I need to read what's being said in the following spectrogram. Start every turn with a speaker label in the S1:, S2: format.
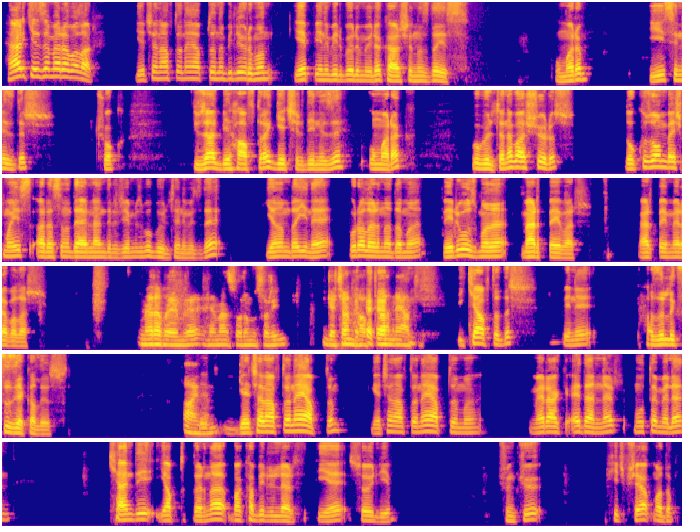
S1: Herkese merhabalar. Geçen hafta ne yaptığını biliyorumun yepyeni bir bölümüyle karşınızdayız. Umarım iyisinizdir. Çok güzel bir hafta geçirdiğinizi umarak bu bültene başlıyoruz. 9-15 Mayıs arasını değerlendireceğimiz bu bültenimizde yanımda yine buraların adamı, veri uzmanı Mert Bey var. Mert Bey merhabalar.
S2: Merhaba Emre. Hemen sorumu sorayım. Geçen hafta ne yaptın?
S1: İki haftadır beni hazırlıksız yakalıyorsun.
S2: Aynen.
S1: Geçen hafta ne yaptım? Geçen hafta ne yaptığımı merak edenler muhtemelen kendi yaptıklarına bakabilirler diye söyleyeyim. Çünkü hiçbir şey yapmadım.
